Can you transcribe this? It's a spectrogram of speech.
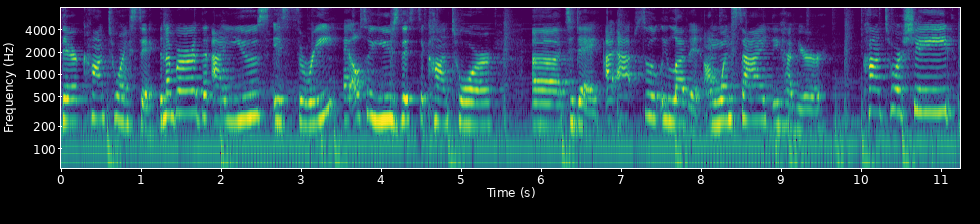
their contouring stick. The number that I use is three. I also use this to contour uh, today. I absolutely love it. On one side you have your contour shade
